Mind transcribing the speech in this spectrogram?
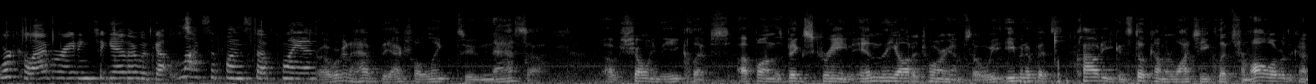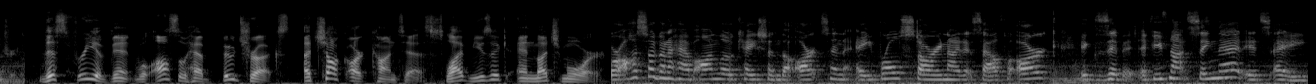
We're collaborating together. We've got lots of fun stuff planned. Uh, we're going to have the actual link to NASA of showing the eclipse up on this big screen in the auditorium. So we, even if it's cloudy, you can still come and watch the eclipse from all over the country. This free event will also have food trucks, a chalk art contest, live music, and much more. We're also going to have on location the Arts in April Starry Night at South Ark exhibit. If you've not seen that, it's a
